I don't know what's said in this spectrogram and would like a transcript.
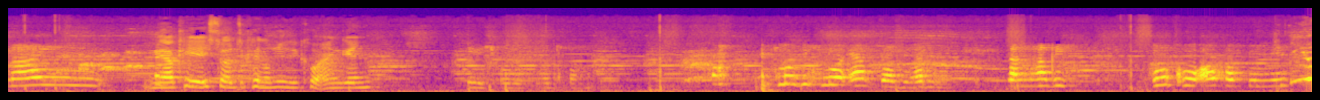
Nein. Ja, okay, ich sollte kein Risiko eingehen. Ich wurde Dritter. Ach, Jetzt muss ich nur Erster werden. Dann habe ich Coco auch auf dem nächsten. Jo!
